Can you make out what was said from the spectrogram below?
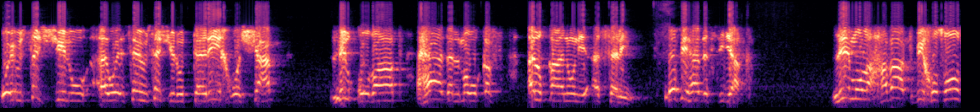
ويسجل سيسجل التاريخ والشعب للقضاة هذا الموقف القانوني السليم. وفي هذا السياق لملاحظات بخصوص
